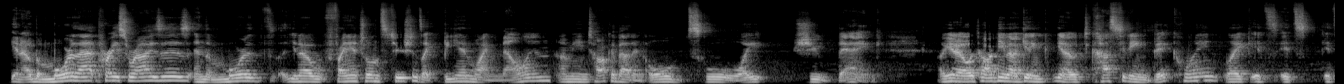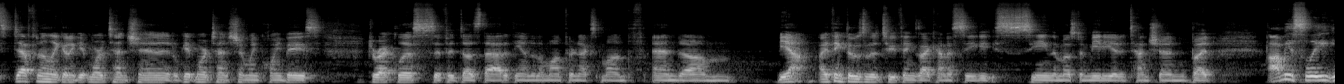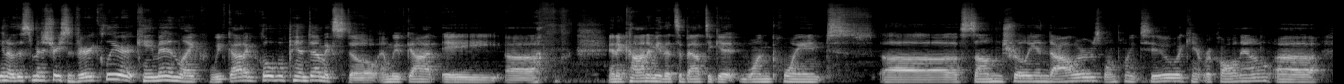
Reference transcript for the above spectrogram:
you know, the more that price rises, and the more you know, financial institutions like BNY Mellon. I mean, talk about an old school white shoe bank. You know, talking about getting you know custodying Bitcoin. Like it's it's it's definitely going to get more attention. It'll get more attention when Coinbase direct lists if it does that at the end of the month or next month. And um, yeah, I think those are the two things I kind of see seeing the most immediate attention. But obviously, you know, this administration is very clear. It came in like we've got a global pandemic still, and we've got a uh, an economy that's about to get one point uh, some trillion dollars, one point two. I can't recall now. Uh,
